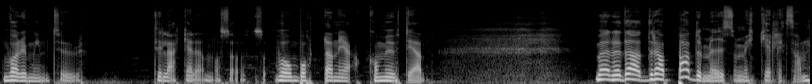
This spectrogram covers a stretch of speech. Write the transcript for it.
var det min tur till läkaren och så, så var hon borta när jag kom ut igen. Men det där drabbade mig så mycket liksom.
